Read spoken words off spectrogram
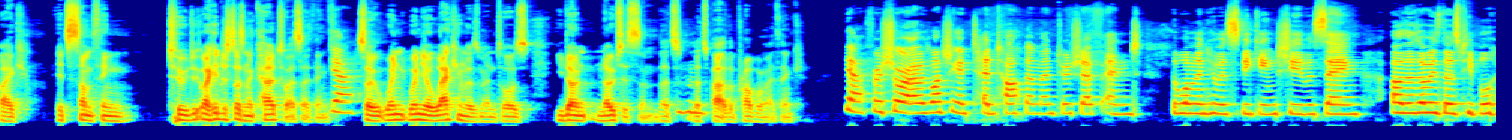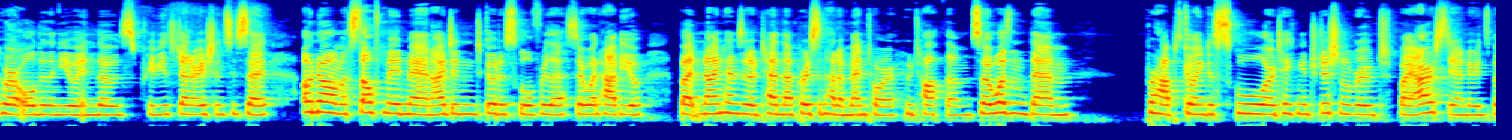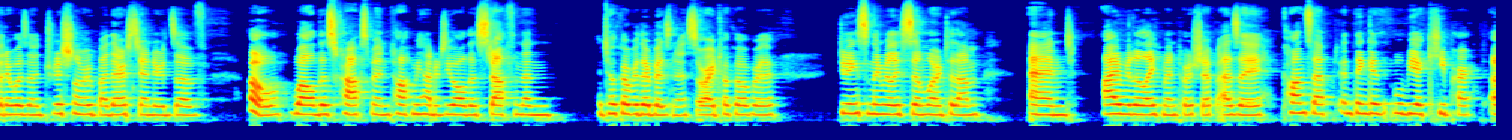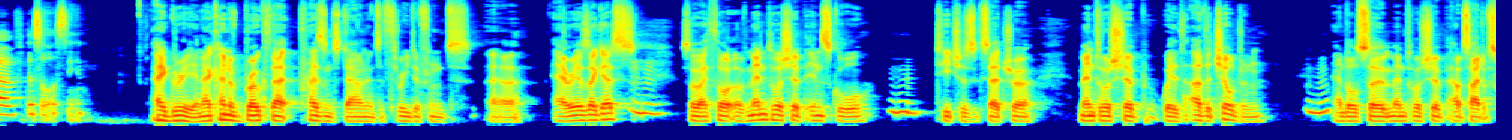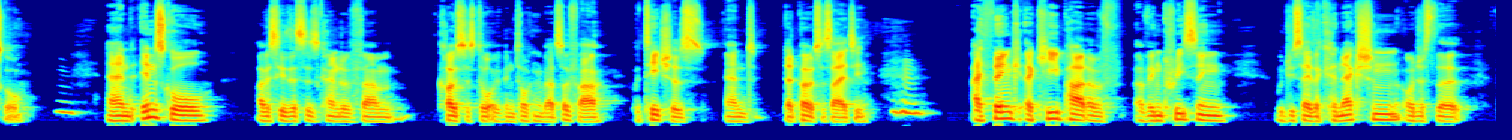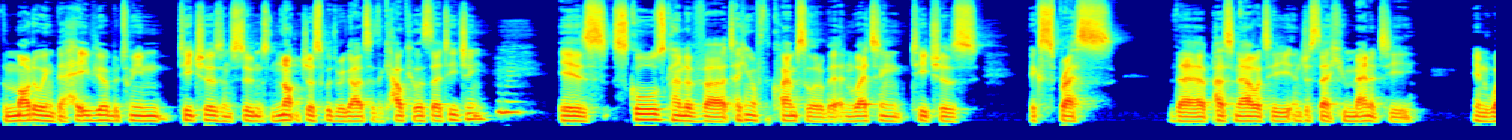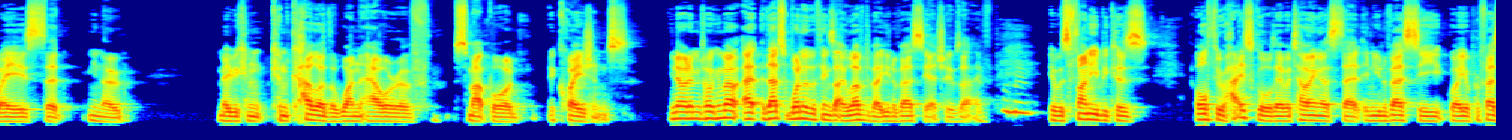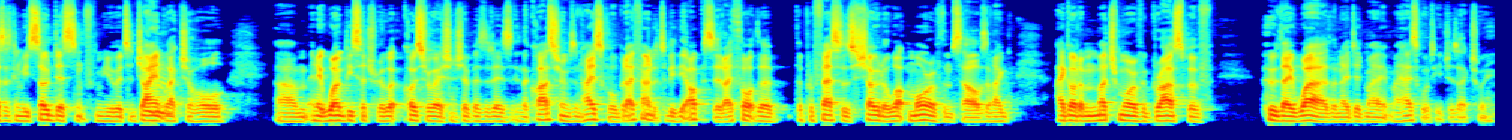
like it's something to do like it just doesn't occur to us, I think. Yeah. So when when you're lacking those mentors, you don't notice them. That's Mhm. that's part of the problem, I think. Yeah, for sure. I was watching a TED talk on mentorship, and the woman who was speaking, she was saying, "Oh, there's always those people who are older than you in those previous generations who say, "Oh no, I'm a self-made man. I didn't go to school for this or what have you." But nine times out of ten, that person had a mentor who taught them. So it wasn't them perhaps going to school or taking a traditional route by our standards, but it was a traditional route by their standards of, oh, well, this craftsman taught me how to do all this stuff, and then I took over their business, or I took over doing something really similar to them. And I really like mentorship as a concept and think it will be a key part of the Solacene. I agree, and I kind of broke that presence down into three different uh, areas, I guess. hmm So I thought of mentorship in school, hmm teachers, etc., mentorship with other children, hmm and also mentorship outside of school. Mm. And in school, obviously, this is kind of um, closest to what we've been talking about so far with teachers and Dead Poet Society. hmm I think a key part of of increasing, would you say, the connection or just the the modeling behavior between teachers and students, not just with regards to the calculus they're teaching, Mhm. is schools kind of uh, taking off the clamps a little bit and letting teachers express their personality and just their humanity in ways that you know maybe can can color the one hour of smartboard equations. You know what I'm talking about? I, that's one of the things I loved about university. Actually, was that I've, hmm it was funny because all through high school they were telling us that in university, where your professor's going to be so distant from you, it's a giant Mhm. lecture hall, um, and it won't be such a rela- close relationship as it is in the classrooms in high school. But I found it to be the opposite. I thought the the professors showed a lot more of themselves, and I I got a much more of a grasp of who they were than I did my my high school teachers. Actually,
